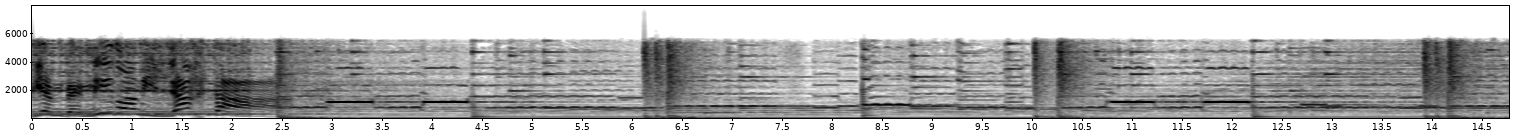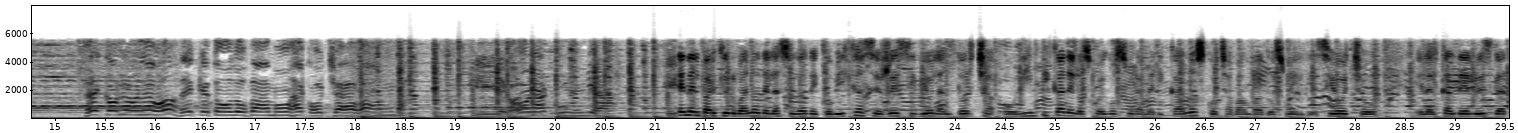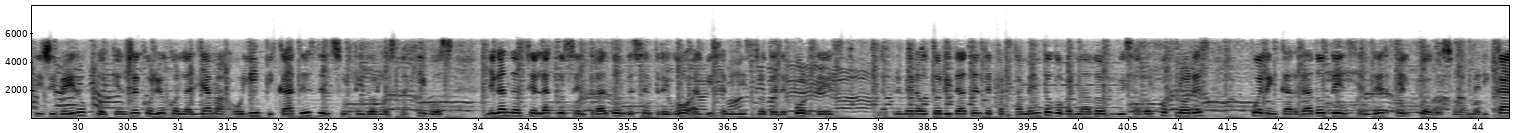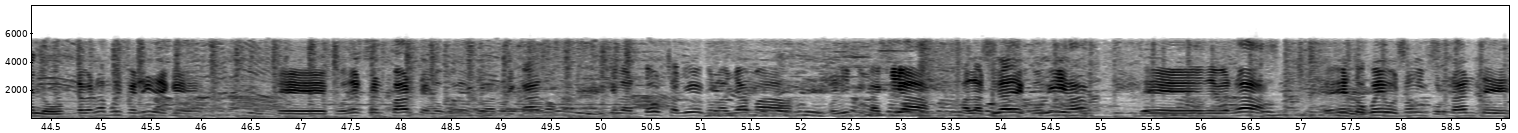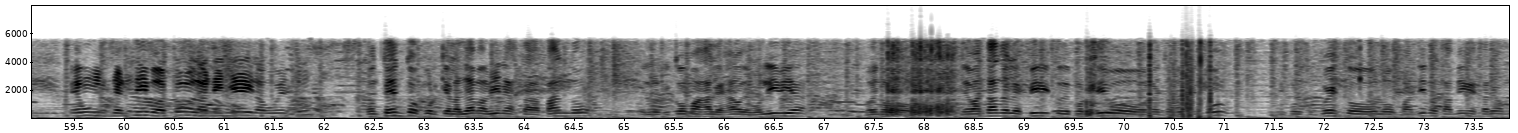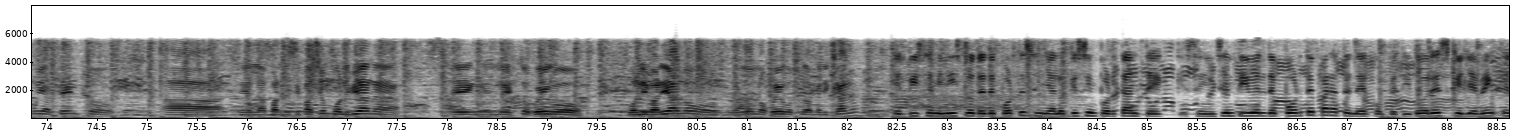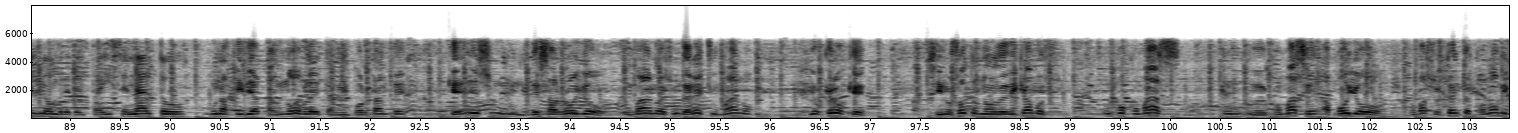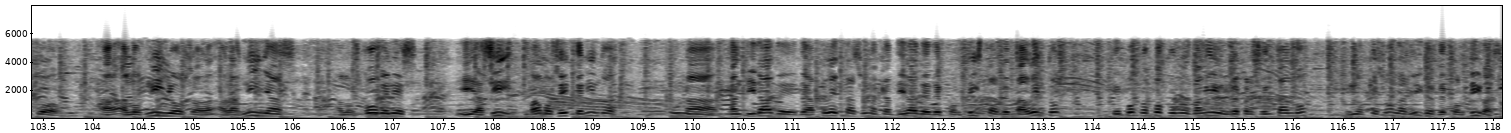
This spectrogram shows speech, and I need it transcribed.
Bienvenido a mi yachta. Se corrió la voz de que todos vamos a Cochabamba y llegó la cumbia. En el parque urbano de la ciudad de Cobija se recibió la antorcha olímpica de los Juegos Suramericanos Cochabamba 2018. El alcalde Luis Gatti Ribeiro fue quien recorrió con la llama olímpica desde el surtidor Los Tajivos, llegando hacia el acto central donde se entregó al viceministro de Deportes. La primera autoridad del departamento, gobernador Luis Adolfo Flores, fue el encargado de encender el fuego sudamericano. La verdad muy feliz de que eh, poder ser parte de los Juegos Sudamericanos y que la antorcha llegue con la llama olímpica aquí a, la ciudad de Cobija. Eh, de verdad, eh, estos juegos son importantes, es un incentivo a toda la niñez y la juventud. Contentos porque la llama viene hasta Pando, los ricos más alejados de Bolivia. Bueno, levantando el espíritu deportivo de nuestra juventud y por supuesto los pandinos también estaremos muy atentos a, la participación boliviana en estos Juegos Bolivarianos, perdón, los Juegos Sudamericanos. El viceministro de Deportes señaló que es importante que se incentive el deporte para tener competidores que lleven el nombre del país en alto. Una actividad tan noble, tan importante, que es un desarrollo humano, es un derecho humano. Yo creo que si nosotros nos dedicamos un poco más eh, con más eh, apoyo, con más sustento económico a, los niños, a, las niñas, a los jóvenes y así vamos a ir teniendo una cantidad de, atletas, una cantidad de deportistas, de talentos que poco a poco nos van a ir representando en lo que son las ligas deportivas.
